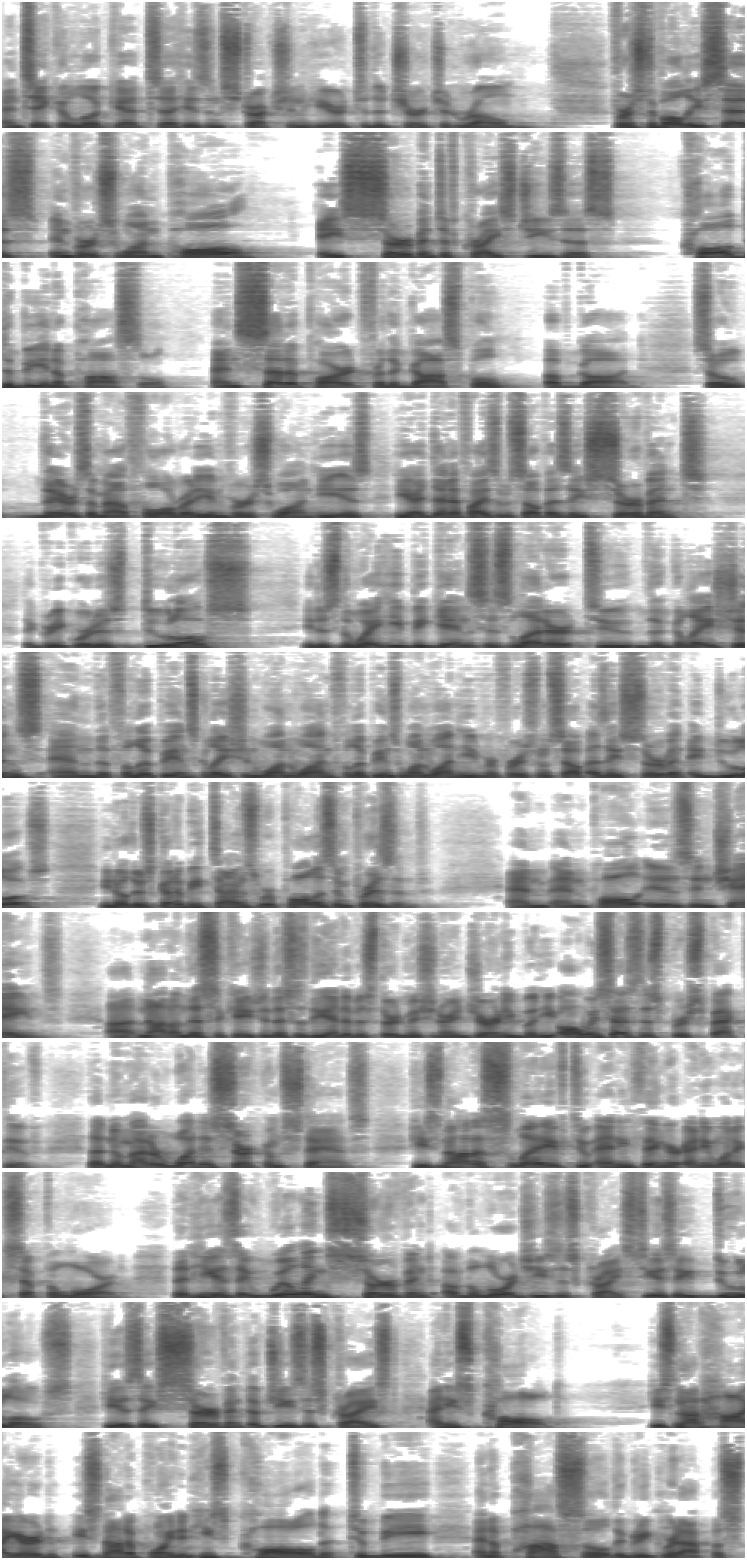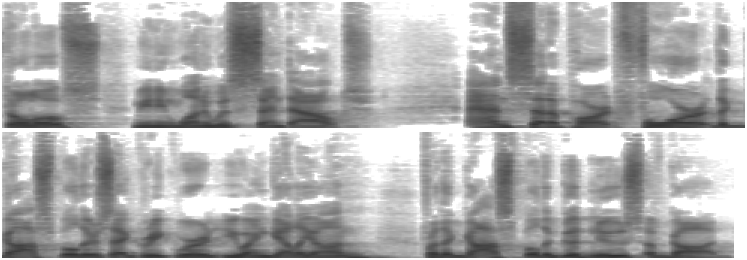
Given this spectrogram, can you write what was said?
and take a look at uh, his instruction here to the church at Rome. First of all, he says in verse 1, Paul, a servant of Christ Jesus, called to be an apostle, and set apart for the gospel of God. So there's a mouthful already in verse one. He is, he identifies himself as a servant. The Greek word is doulos. It is the way he begins his letter to the Galatians and the Philippians. Galatians 1-1, Philippians 1-1. He refers to himself as a servant, a doulos. You know, there's going to be times where Paul is imprisoned and, and Paul is in chains. Uh, not on this occasion. This is the end of his third missionary journey, but he always has this perspective that no matter what his circumstance, he's not a slave to anything or anyone except the Lord. That he is a willing servant of the Lord Jesus Christ. He is a doulos. He is a servant of Jesus Christ, and he's called. He's not hired. He's not appointed. He's called to be an apostle, the Greek word apostolos, meaning one who was sent out and set apart for the gospel. There's that Greek word euangelion for the gospel, the good news of God.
